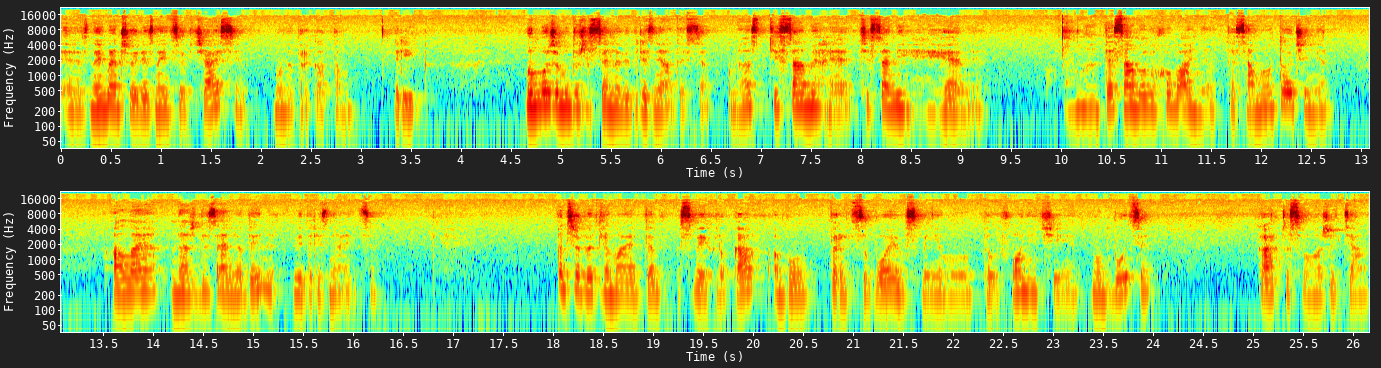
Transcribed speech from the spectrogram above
е, з найменшою різницею в часі, ну, наприклад, там рік, ми можемо дуже сильно відрізнятися. У нас ті самі ген, ті самі гени, те саме виховання, те саме оточення, але наш дизайн людини відрізняється. Отже, ви тримаєте в своїх руках або перед собою в своєму телефоні чи ноутбуці карту свого життя.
